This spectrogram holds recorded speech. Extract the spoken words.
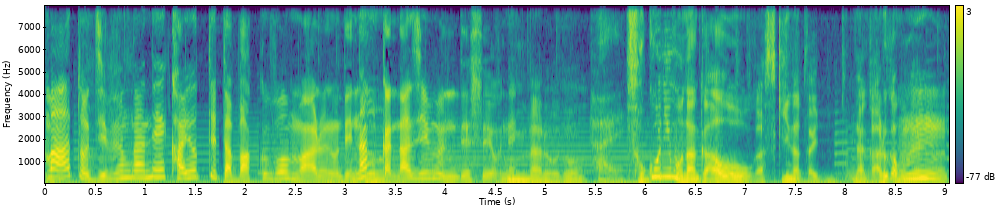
まああと自分がね通ってたバックボーンもあるのでなんか馴染むんですよね。うんなるほど。はい。そこにもなんか青が好きになったりなんかあるかもうね。ん、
